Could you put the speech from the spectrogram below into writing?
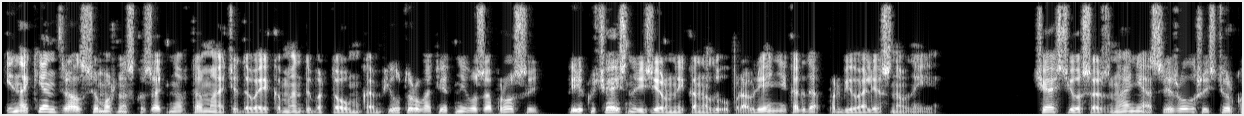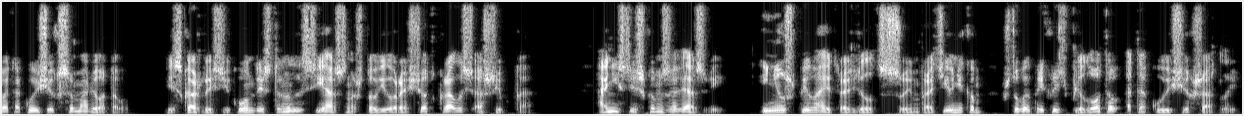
Инокен дрался, можно сказать, на автомате, давая команды бортовому компьютеру в ответ на его запросы, переключаясь на резервные каналы управления, когда пробивали основные. Часть его сознания отслеживала шестерку атакующих самолетов, и с каждой секундой становилось ясно, что в его расчет кралась ошибка. Они слишком завязли и не успевают разделаться со своим противником, чтобы прикрыть пилотов атакующих шаттлы.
